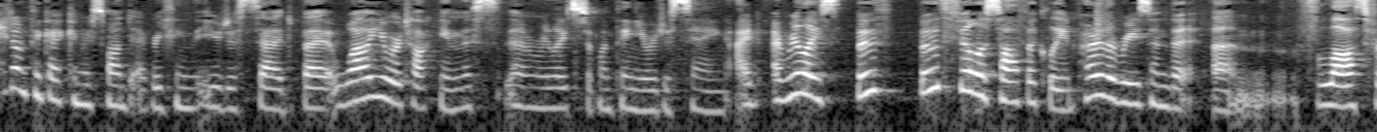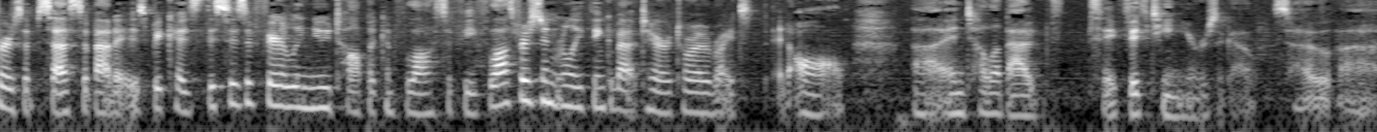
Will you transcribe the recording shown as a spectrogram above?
I don't think I can respond to everything that you just said, but while you were talking, this um, relates to one thing you were just saying. I, I both both philosophically, and part of the reason that um, philosophers obsess about it is because this is a fairly new topic in philosophy. Philosophers didn't really think about territorial rights at all uh, until about say 15 years ago. So uh,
